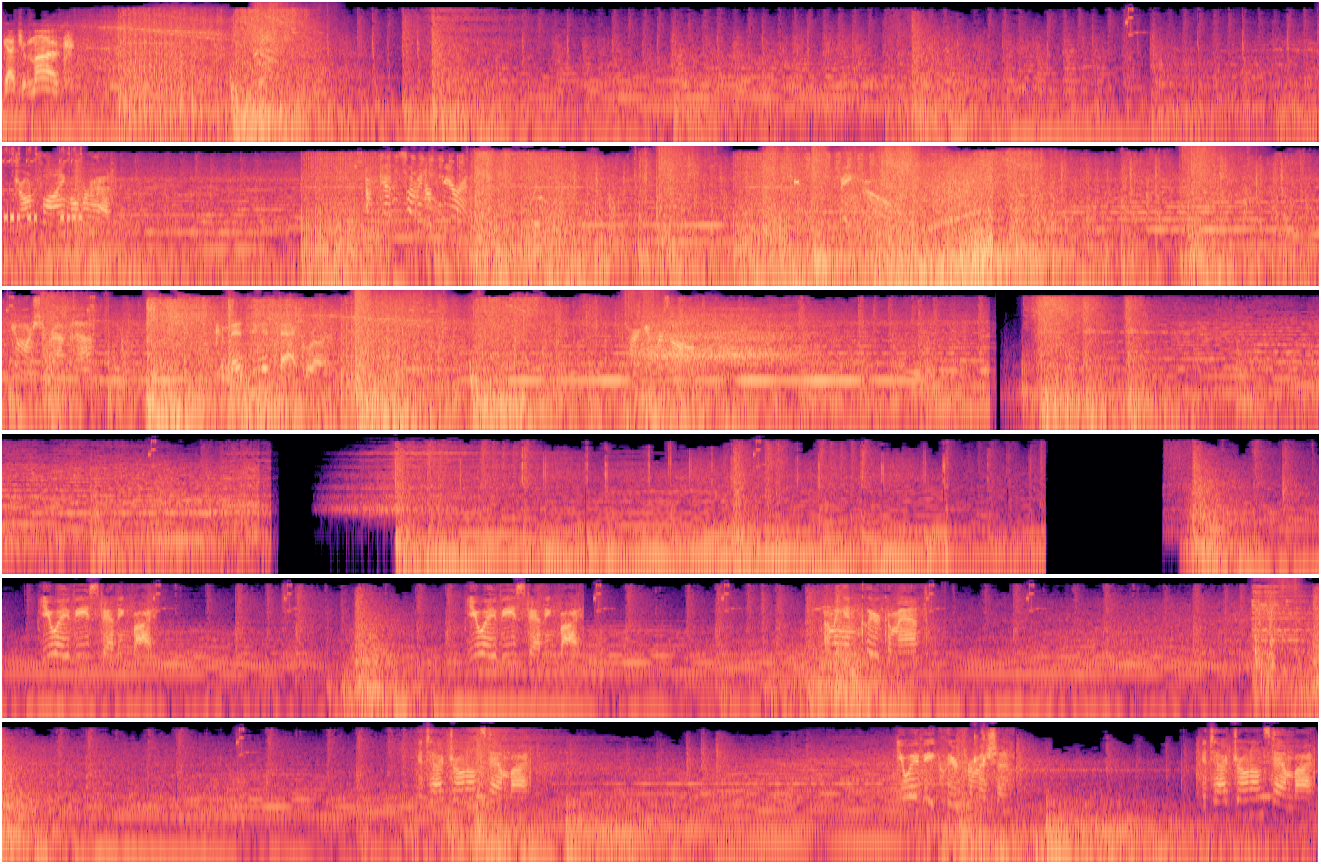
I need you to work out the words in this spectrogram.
Got your mark. Drone flying overhead. I'm getting some interference. Bingo. Few more should wrap it up. Commencing attack run. Target resolved. UAV standing by. UAV standing by. Coming in clear, Command. Attack drone on standby. UAV cleared for mission. Attack drone on standby.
